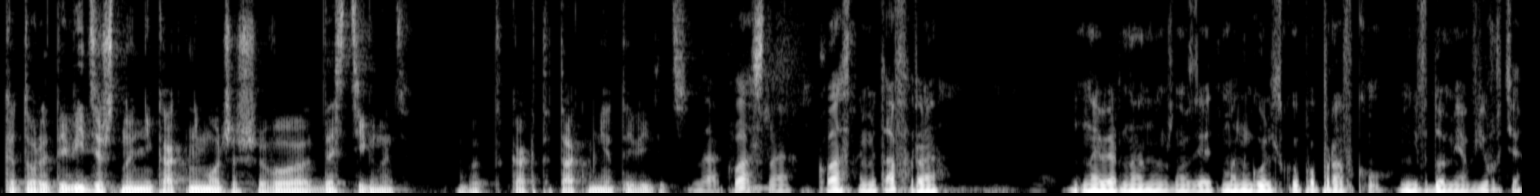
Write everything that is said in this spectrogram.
который ты видишь, но никак не можешь его достигнуть. Вот как-то так мне это видится. Да, классная, классная метафора. Наверное, нужно взять монгольскую поправку не в доме, а в юрте.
